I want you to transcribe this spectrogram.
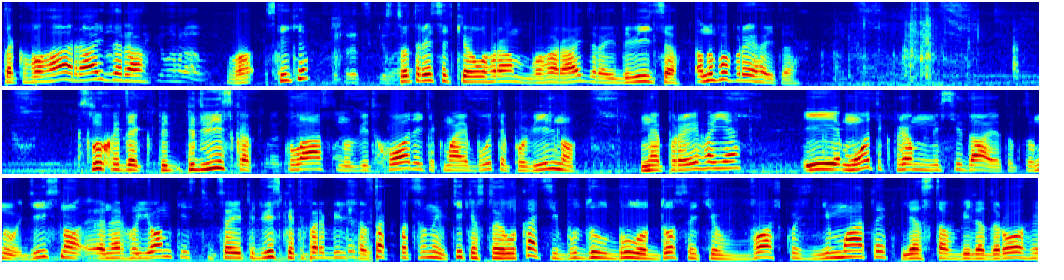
Так вага райдера. кілограм. Ва... Скільки? 130 кілограм. 130 кг вага райдера і дивіться. А ну попригайте. Слухайте, як під, підвізка класно відходить, як має бути, повільно, не пригає. І мотик прям не сідає. Тобто, ну, дійсно, енергойомкість цієї підвіски тепер більша. Так, пацани, тільки з тої локації було, було досить важко знімати. Я став біля дороги,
